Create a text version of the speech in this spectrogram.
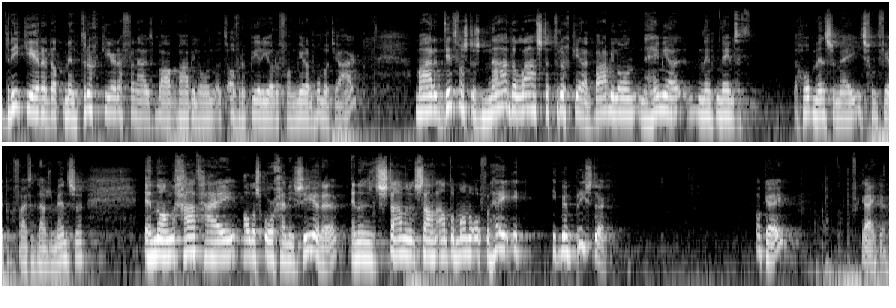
Drie keren dat men terugkeerde vanuit Babylon, het over een periode van meer dan 100 jaar. Maar dit was dus na de laatste terugkeer uit Babylon. Nehemia neemt, neemt een hoop mensen mee, iets van 40.000 of 50.000 mensen. En dan gaat hij alles organiseren. En dan staan er staan een aantal mannen op van: hé, hey, ik, ik ben priester. Oké, even kijken.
